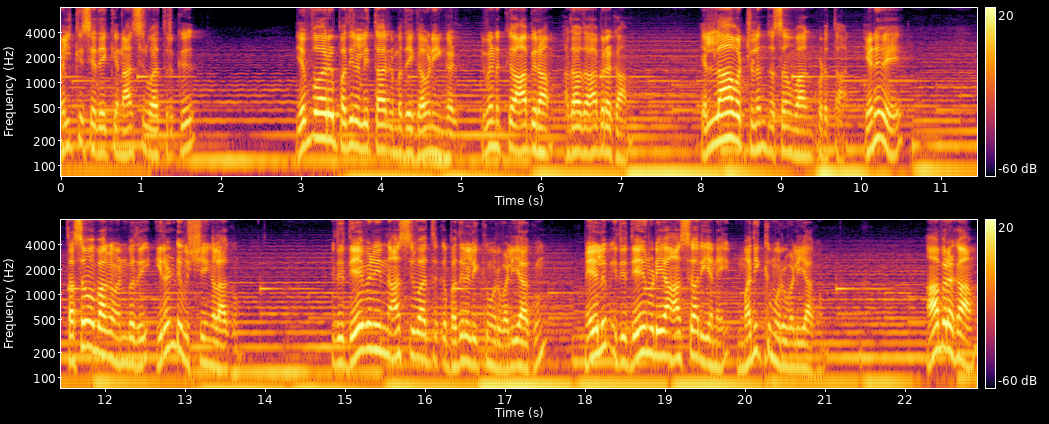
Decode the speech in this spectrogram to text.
மெல்கி செதைக்கின் ஆசீர்வாதத்திற்கு எவ்வாறு பதிலளித்தார் என்பதை கவனியுங்கள். இவனுக்கு ஆபிராம் அதாவது ஆபிரகாம் எல்லாவற்றிலும் தசமபாகம் கொடுத்தான். எனவே தசமபாகம் என்பது இரண்டு விஷயங்களாகும். இது தேவனின் ஆசீர்வாதத்துக்கு பதிலளிக்கும் ஒரு வழியாகும். மேலும் இது தேவனுடைய ஆசாரியனை மதிக்கும் ஒரு வழியாகும். ஆபிரகாம்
